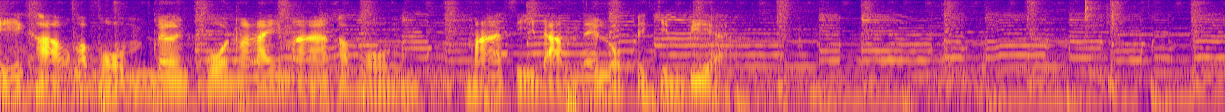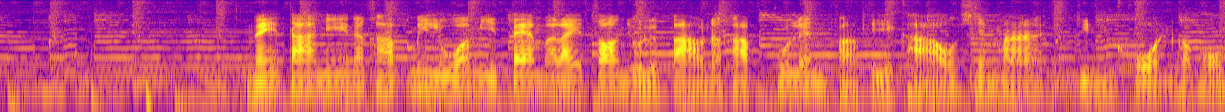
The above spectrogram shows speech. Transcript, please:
สีขาวครับผมเดินโคลนมาไล่ม้าครับผม ม้าสีดำได้หลบไปกินเบี้ย ในตานี้นะครับไม่รู้ว่ามีแต้มอะไรซ่อนอยู่หรือเปล่านะครับ ผู้เล่นฝั่งสีขาวใช้ม้ากินโคลนครับผม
